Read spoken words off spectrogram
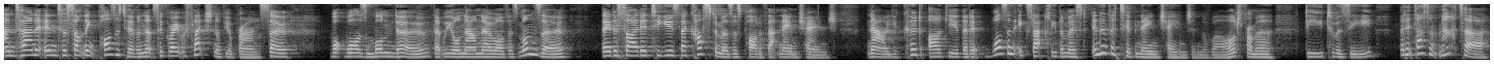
and turn it into something positive, and that's a great reflection of your brand. So, what was Mondo, that we all now know of as Monzo, they decided to use their customers as part of that name change. Now, you could argue that it wasn't exactly the most innovative name change in the world from a D to a Z, but it doesn't matter.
